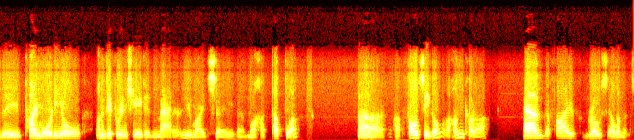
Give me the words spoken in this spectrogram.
the primordial undifferentiated matter, you might say, the Mahatattva, uh, uh, false ego, ahankara, and the five gross elements.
